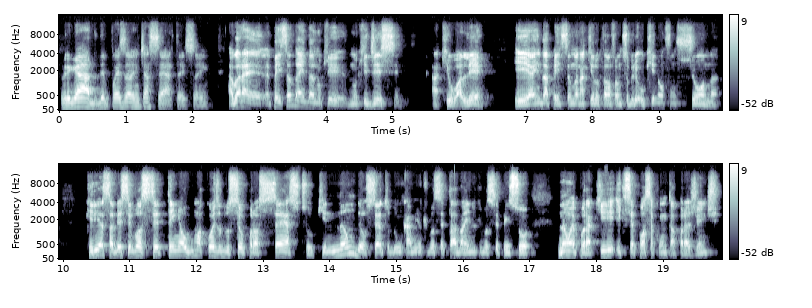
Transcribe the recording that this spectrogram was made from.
Obrigado. Depois a gente acerta isso aí. Agora, é, pensando ainda no que, no que disse aqui o Alê, e ainda pensando naquilo que estava falando sobre o que não funciona, queria saber se você tem alguma coisa do seu processo que não deu certo de um caminho que você estava indo, que você pensou, não é por aqui e que você possa contar para a gente,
